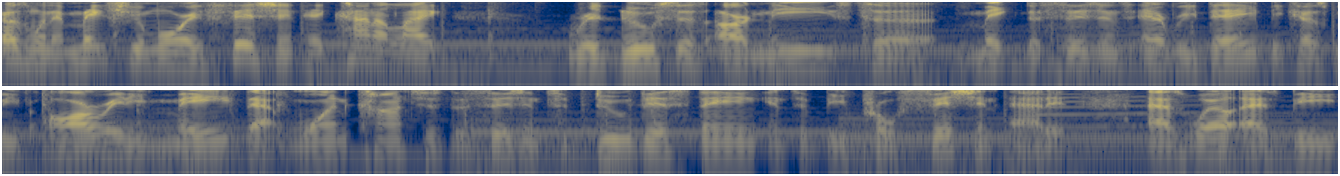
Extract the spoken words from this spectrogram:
Because when it makes you more efficient, it kind of like reduces our needs to make decisions every day because we've already made that one conscious decision to do this thing and to be proficient at it, as well as be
